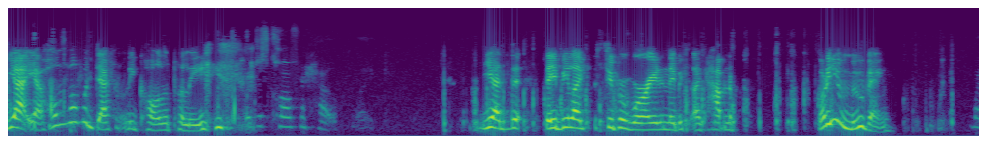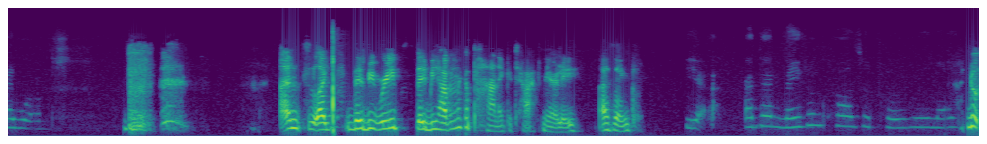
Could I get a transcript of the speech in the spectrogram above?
yeah, yeah. Hufflepuff would definitely call the police. or just call for help. Like, yeah, th- they'd be like super worried and they'd be like having a. What are you moving? and like they'd be really, they'd be having like a panic attack nearly. I think. Yeah. And then Ravenclaws would probably like. No,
